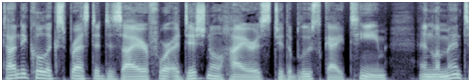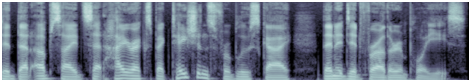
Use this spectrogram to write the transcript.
Tandikul expressed a desire for additional hires to the Blue Sky team and lamented that Upside set higher expectations for Blue Sky than it did for other employees.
